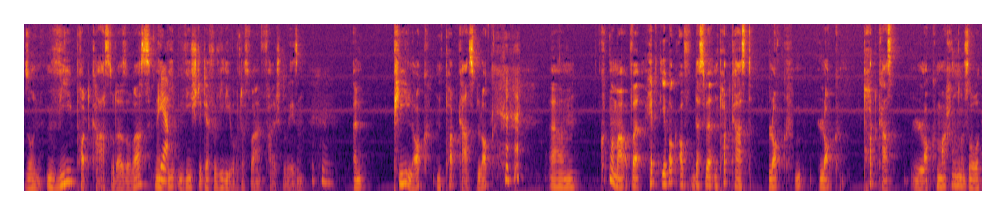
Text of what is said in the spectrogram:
So ein Wie-Podcast oder sowas. Nee, ja. wie, wie steht ja für Video. Das war falsch gewesen. Mhm. Ein P-Log, ein Podcast-Log. ähm, gucken wir mal, ob wir. Hättet ihr Bock auf, dass wir einen Podcast-Blog, Log, Podcast-Log machen? So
